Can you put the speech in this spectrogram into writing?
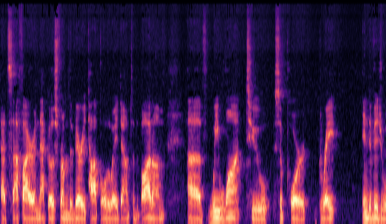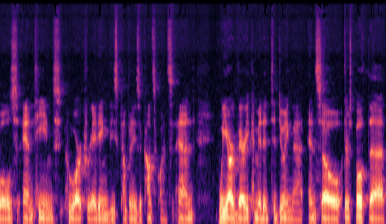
at Sapphire, and that goes from the very top all the way down to the bottom. Of we want to support great individuals and teams who are creating these companies of consequence. And we are very committed to doing that. And so there's both the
